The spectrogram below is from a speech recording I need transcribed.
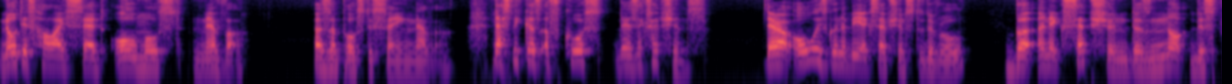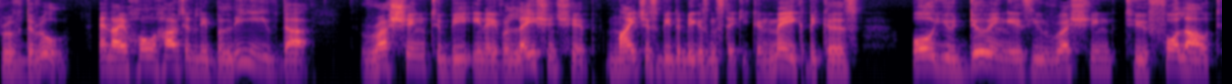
Notice how I said almost never as opposed to saying never. That's because, of course, there's exceptions. There are always going to be exceptions to the rule, but an exception does not disprove the rule. And I wholeheartedly believe that rushing to be in a relationship might just be the biggest mistake you can make because all you're doing is you rushing to fall out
